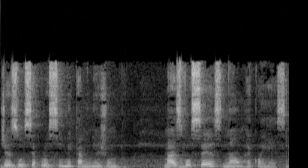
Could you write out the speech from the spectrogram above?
Jesus se aproxima e caminha junto, mas vocês não o reconhecem.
